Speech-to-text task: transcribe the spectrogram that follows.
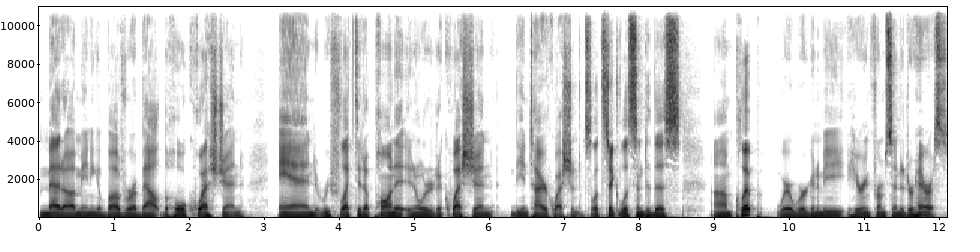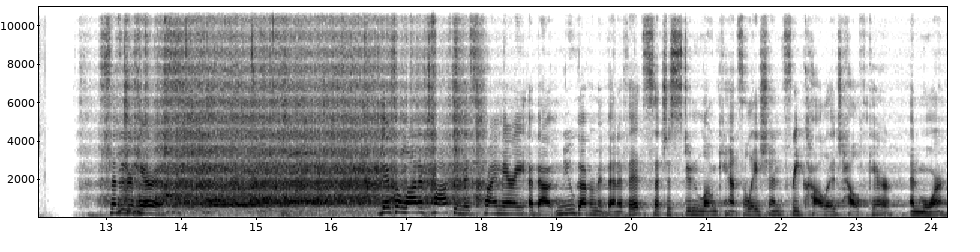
meta, meaning above or about the whole question, and reflected upon it in order to question the entire question. So let's take a listen to this um, clip where we're going to be hearing from Senator Harris. Senator Harris. There's a lot of talk in this primary about new government benefits, such as student loan cancellation, free college, health care, and more.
